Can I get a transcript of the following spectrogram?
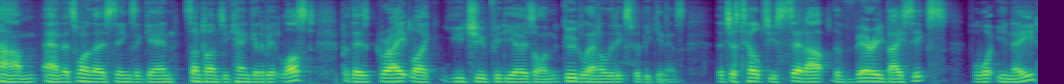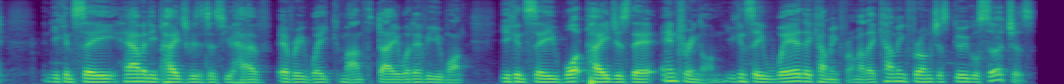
Um, and it's one of those things, again, sometimes you can get a bit lost, but there's great like YouTube videos on Google Analytics for beginners that just helps you set up the very basics for what you need. And you can see how many page visitors you have every week, month, day, whatever you want. You can see what pages they're entering on. You can see where they're coming from. Are they coming from just Google searches?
